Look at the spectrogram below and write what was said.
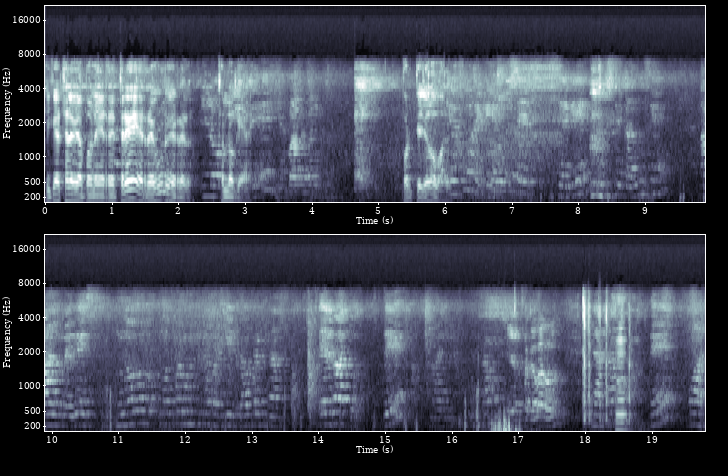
Aquí que a esta le voy a poner R3, R1 y R2. Esto es lo que hay. Porque yo lo valgo. ocurre que se, se ve, se traduce al revés. No, no podemos ir por aquí, pero vamos por el final. El gato de María. ¿Estamos? Y ya está acabado, ¿no? La casa Mm. de Juan.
